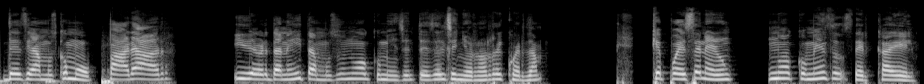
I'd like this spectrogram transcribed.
deseamos como parar y de verdad necesitamos un nuevo comienzo. Entonces el Señor nos recuerda que puedes tener un nuevo comienzo cerca de Él.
